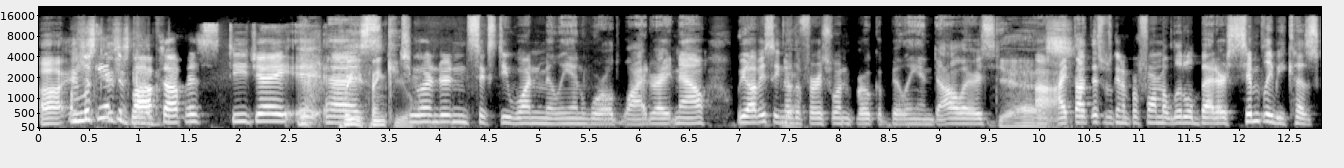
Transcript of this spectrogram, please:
Uh, I'm looking at the box kind of, office, DJ. It has please, thank you. 261 million worldwide right now. We obviously know yeah. the first one broke a billion dollars. Yes. Uh, I thought this was going to perform a little better simply because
